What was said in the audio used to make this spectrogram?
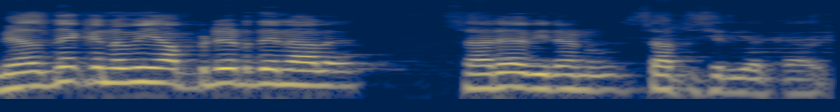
ਮਿਲਦੇ ਇੱਕ ਨਵੀਂ ਅਪਡੇਟ ਦੇ ਨਾਲ। ਸਾਰਿਆਂ ਵੀਰਾਂ ਨੂੰ ਸਤਿ ਸ਼੍ਰੀ ਅਕਾਲ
